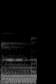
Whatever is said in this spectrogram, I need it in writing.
嗯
